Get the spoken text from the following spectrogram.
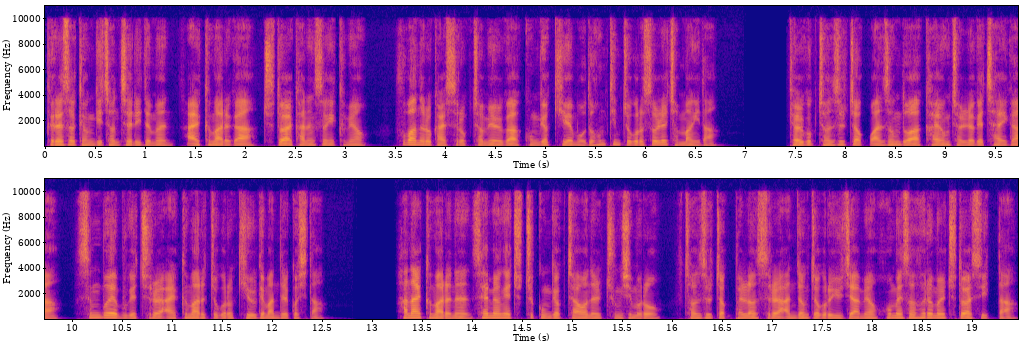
그래서 경기 전체 리듬은 알크마르가 주도할 가능성이 크며 후반으로 갈수록 점유율과 공격 기회 모두 홈팀 쪽으로 쏠릴 전망이다. 결국 전술적 완성도와 가용 전력의 차이가 승부의 무게추를 알크마르 쪽으로 기울게 만들 것이다. 한 알크마르는 3명의 추측 공격 자원을 중심으로 전술적 밸런스를 안정적으로 유지하며 홈에서 흐름을 주도할 수 있다.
